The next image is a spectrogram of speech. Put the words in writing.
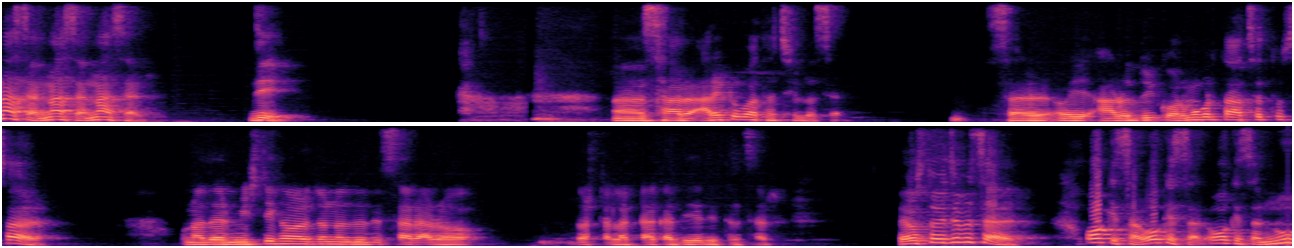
না স্যার না স্যার না, স্যার। জি। স্যার, আরেকটু কথা ছিল, স্যার। স্যার, ওই আরও দুই কর্মকর্তা আছে তো, স্যার? ওনাদের মিষ্টি খাওয়ার জন্য যদি, স্যার, আরও দশটা লাখ টাকা দিয়ে দিতেন স্যার। ব্যবস্থা হয়ে যাবে sir? Okay sir okay sir okay sir no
